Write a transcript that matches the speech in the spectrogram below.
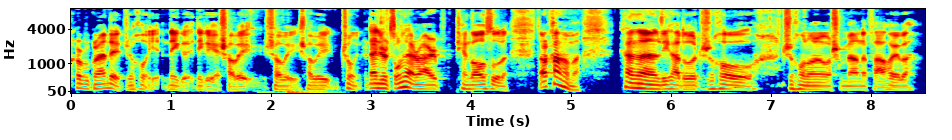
Curve Grande 之后，也那个那个也稍微稍微稍微重一点，但就是总体来说还是偏高速的。到时候看看吧，看看里卡多之后之后能有什么样的发挥吧。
